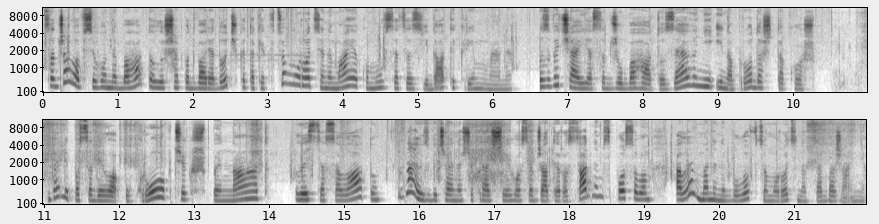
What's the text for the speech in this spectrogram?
Саджала всього небагато, лише по два рядочки, так як в цьому році немає кому все це з'їдати, крім мене. Зазвичай я саджу багато зелені і на продаж також. Далі посадила укропчик, шпинат, листя салату. Знаю, звичайно, що краще його саджати розсадним способом, але в мене не було в цьому році на це бажання.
